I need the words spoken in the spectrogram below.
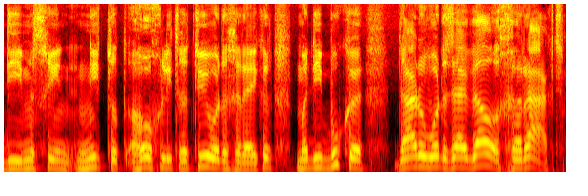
die misschien niet tot hoge literatuur worden gerekend... maar die boeken, daardoor worden zij wel geraakt.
